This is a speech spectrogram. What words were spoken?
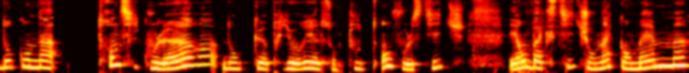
Donc on a 36 couleurs, donc a priori elles sont toutes en full stitch. Et en back stitch, on a quand même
